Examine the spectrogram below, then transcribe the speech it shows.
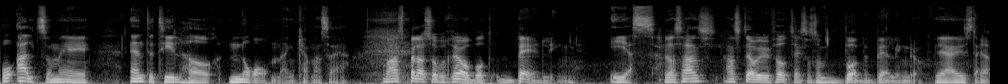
Och allt som är inte tillhör normen kan man säga. Och han spelas av Robert Belling. Yes. Alltså han, han står ju i förtexten som Bob Belling då. Ja, just det. Ja.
